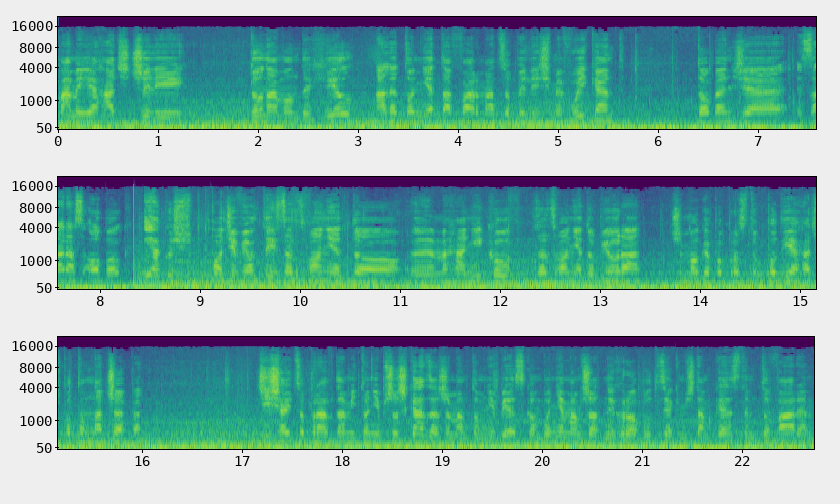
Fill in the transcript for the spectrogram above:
mamy jechać, czyli Dunham on the Hill, ale to nie ta farma, co byliśmy w weekend. To będzie zaraz obok i jakoś po dziewiątej zadzwonię do y, mechaników, zadzwonię do biura, czy mogę po prostu podjechać po tą naczepę. Dzisiaj co prawda mi to nie przeszkadza, że mam tą niebieską, bo nie mam żadnych robót z jakimś tam gęstym towarem.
